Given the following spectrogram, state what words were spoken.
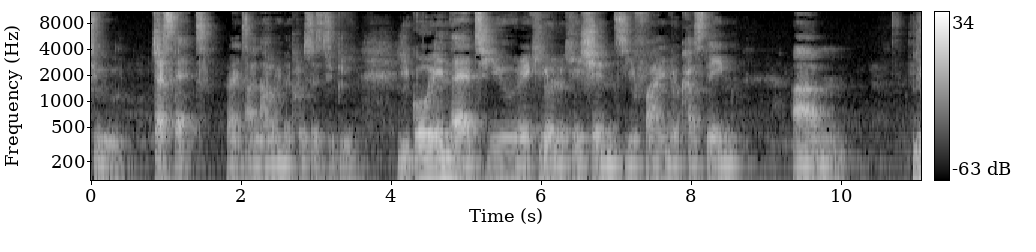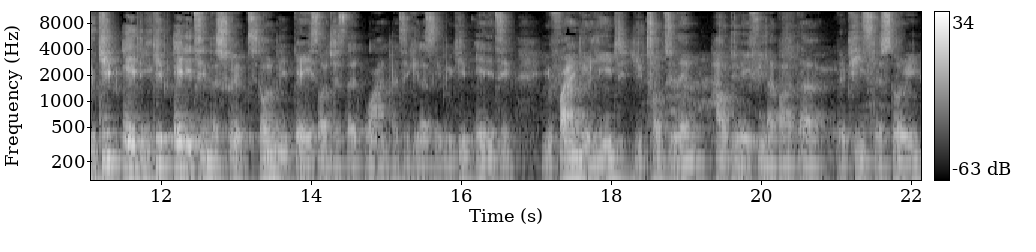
to just that, right? Allowing the process to be. You go in that, you rake your locations, you find your casting, um, you keep ed- you keep editing the script. Don't be based on just that one particular script. You keep editing. You find your lead. You talk to them. How do they feel about the the piece, the story?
